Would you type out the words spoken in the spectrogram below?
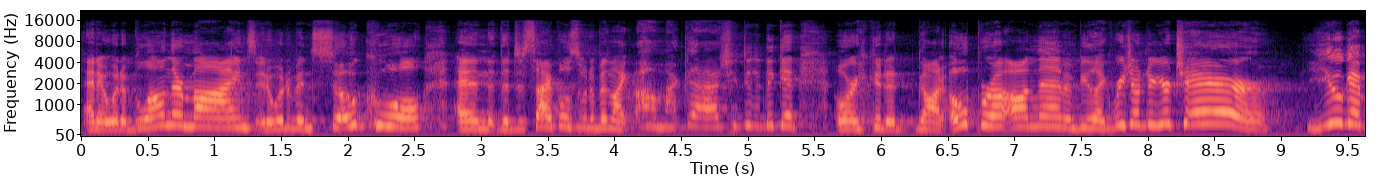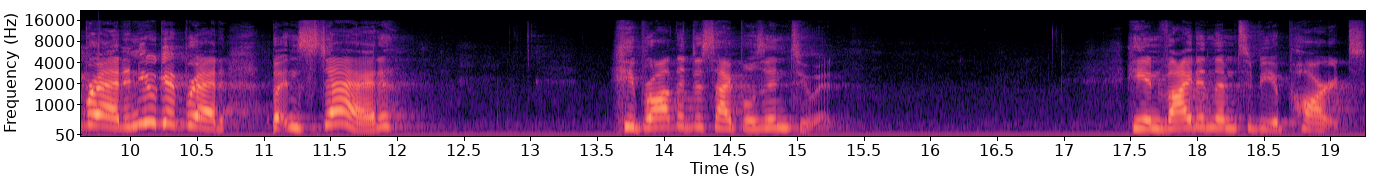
And it would have blown their minds. It would have been so cool. And the disciples would have been like, oh my gosh, he did it again. Or he could have gone Oprah on them and be like, reach under your chair. You get bread and you get bread. But instead, he brought the disciples into it. He invited them to be a part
